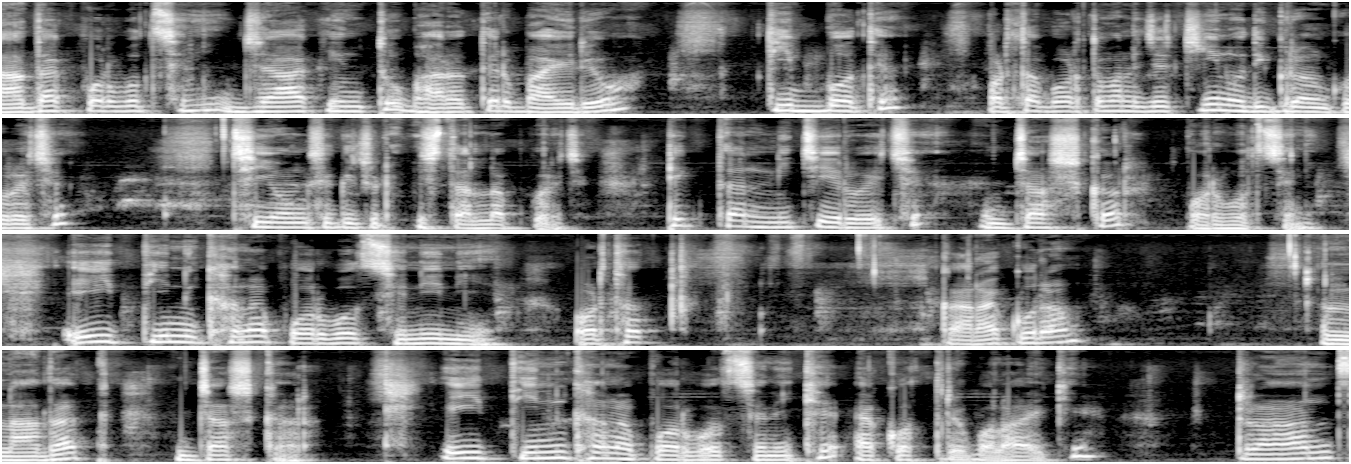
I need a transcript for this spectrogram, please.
লাদাখ পর্বত শ্রেণি যা কিন্তু ভারতের বাইরেও তিব্বতে, অর্থাৎ বর্তমানে যে চীন অধিগ্রহণ করেছে, সেই অংশে কিছুটা বিস্তার লাভ করেছে। ঠিক তার নিচে রয়েছে জাস্কর পর্বত শ্রেণি এই তিনখানা পর্বত শ্রেণি নিয়ে, অর্থাৎ কারাকোরাম, লাদাখ, জাস্কার, এই তিনখানা পর্বত শ্রেণীকে একত্রে বলা হয় কি? ট্রান্স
